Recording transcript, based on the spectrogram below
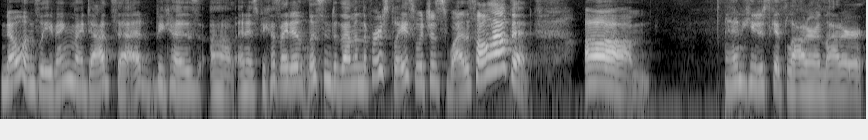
no one's leaving." My dad said because, um, and it's because I didn't listen to them in the first place, which is why this all happened. Um and he just gets louder and louder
